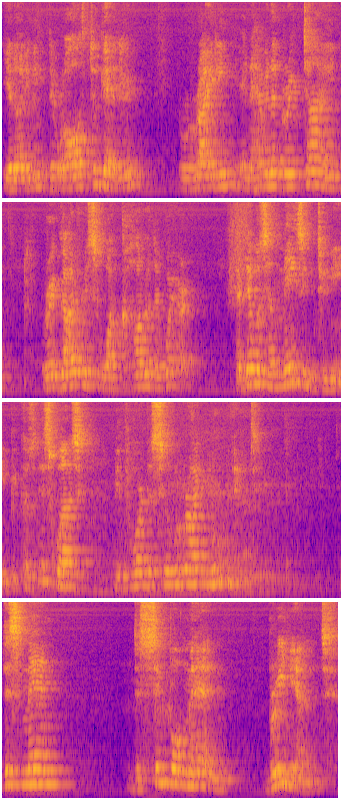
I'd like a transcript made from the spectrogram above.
You know what I mean? They were all together, riding and having a great time, regardless of what color they were. And that was amazing to me because this was before the civil rights movement. This man, the simple man, brilliant,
